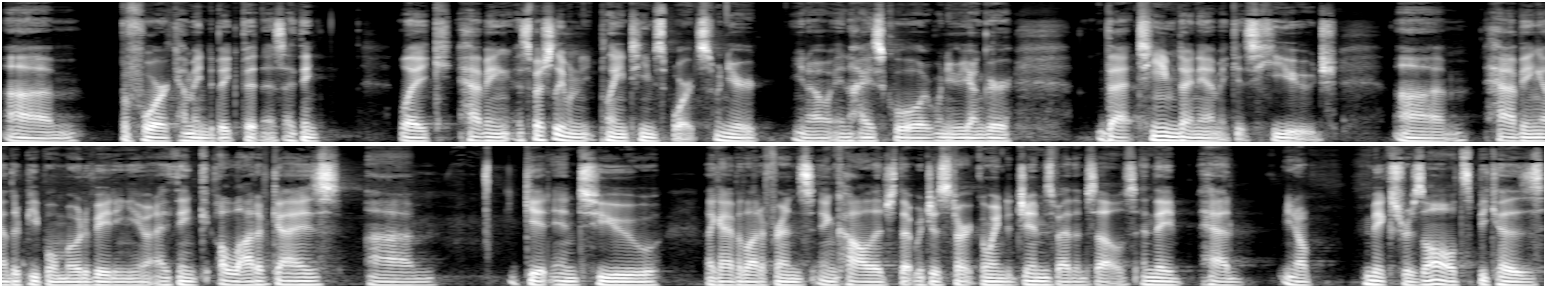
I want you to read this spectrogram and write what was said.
um, before coming to Big Fitness. I think like having, especially when you're playing team sports, when you're you know in high school or when you're younger, that team dynamic is huge. Um, having other people motivating you. I think a lot of guys um, get into like I have a lot of friends in college that would just start going to gyms by themselves, and they had you know mixed results because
